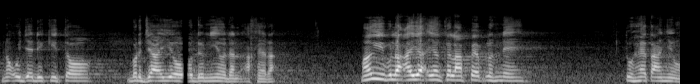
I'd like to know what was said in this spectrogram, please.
nak jadi kita berjaya dunia dan akhirat. Mari pula ayat yang ke-18 ni. Tuhan tanya,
